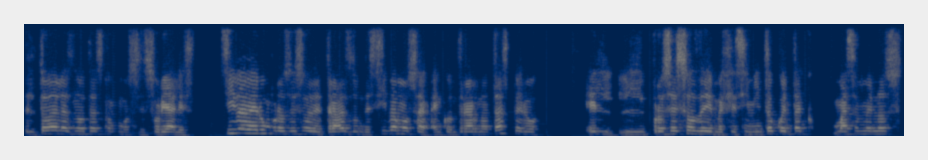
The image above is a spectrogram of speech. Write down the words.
de todas las notas como sensoriales. Sí va a haber un proceso detrás donde sí vamos a encontrar notas, pero el, proceso de envejecimiento cuenta más o menos,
